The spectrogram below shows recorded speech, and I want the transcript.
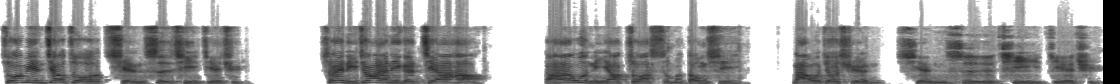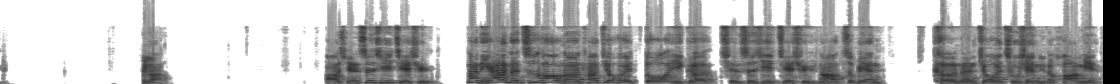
桌面叫做显示器截取，所以你就按一个加号，然后问你要抓什么东西，那我就选显示器截取，对吧？好，显示器截取。那你按了之后呢，它就会多一个显示器截取，然后这边可能就会出现你的画面。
